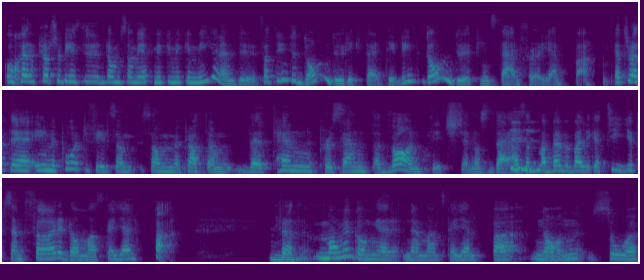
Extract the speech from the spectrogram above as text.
Och självklart så finns det de som vet mycket, mycket mer än du, fast det är inte dem du riktar dig till. Det är inte dem du finns där för att hjälpa. Jag tror att det är Amy Porterfield som, som pratar om the 10% advantage eller något. Mm. Alltså att man behöver bara ligga 10% före dem man ska hjälpa. Mm. För att många gånger när man ska hjälpa någon så,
